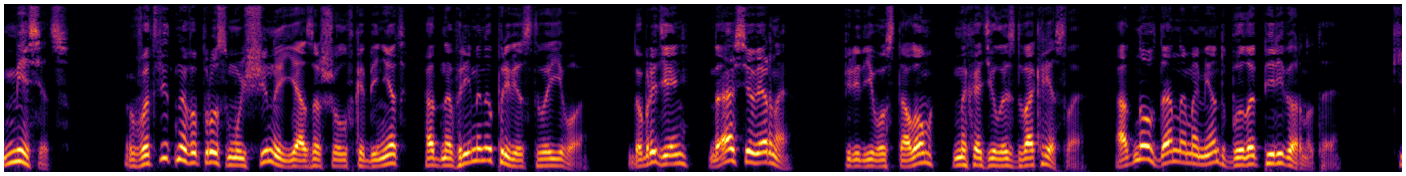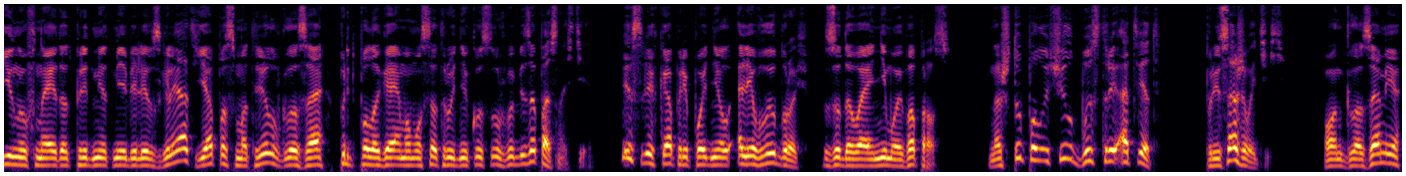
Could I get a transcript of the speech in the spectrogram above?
Месяц. В ответ на вопрос мужчины я зашел в кабинет, одновременно приветствуя его. «Добрый день. Да, все верно». Перед его столом находилось два кресла. Одно в данный момент было перевернуто. Кинув на этот предмет мебели взгляд, я посмотрел в глаза предполагаемому сотруднику службы безопасности и слегка приподнял левую бровь, задавая немой вопрос. На что получил быстрый ответ. «Присаживайтесь». Он глазами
